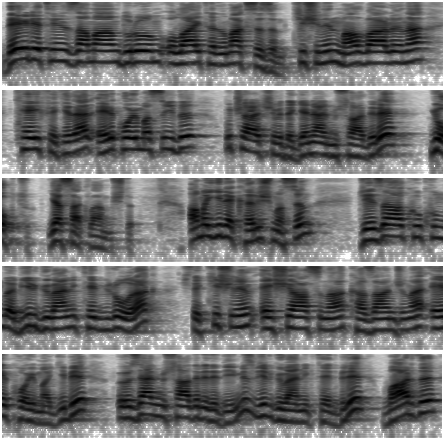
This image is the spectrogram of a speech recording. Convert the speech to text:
Devletin zaman, durum, olay tanımaksızın kişinin mal varlığına keyfekeler el koymasıydı. Bu çerçevede genel müsaadele yoktu, yasaklanmıştı. Ama yine karışmasın ceza hukukunda bir güvenlik tedbiri olarak işte kişinin eşyasına, kazancına el koyma gibi özel müsaade dediğimiz bir güvenlik tedbiri vardı.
